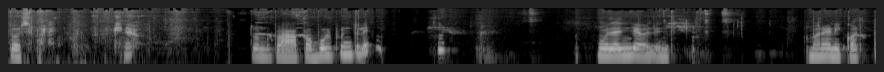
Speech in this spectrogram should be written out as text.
ತೋರಿಸ್ಪಾಡೆ ಓಕೆನಾ ತುಂಡು ಪಾಪ ಬುಳ್ಪುಂತುಲೆ ಮುಲಂಜೆ ಒಲಂಜಿ ಮರಣಿ ಕೊಡ್ತ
